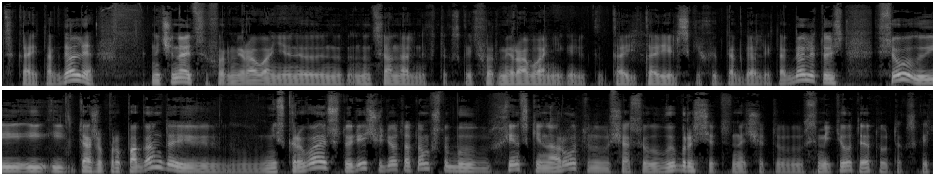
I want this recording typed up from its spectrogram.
ЦК и так далее. Начинается формирование э, национальных, так сказать, формирований ка- карельских и так далее, и так далее. То есть все, и, и, и та же пропаганда не скрывает, что речь идет о том, чтобы финский народ сейчас выбросит, значит, сметет эту, так сказать,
